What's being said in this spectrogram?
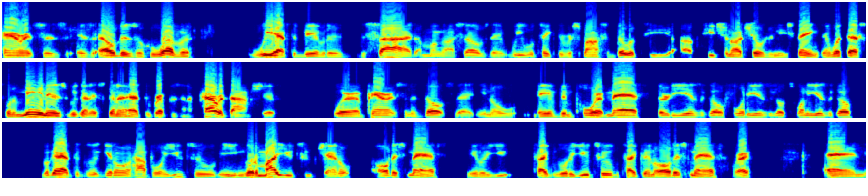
parents, as as elders, or whoever, we have to be able to decide among ourselves that we will take the responsibility of teaching our children these things. And what that's going to mean is we're going to, it's going to have to represent a paradigm shift where parents and adults that, you know, may have been poor at math 30 years ago, 40 years ago, 20 years ago, we're to have to get on, hop on YouTube and you can go to my YouTube channel, all this math, you know, you type, go to YouTube, type in all this math, right? And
